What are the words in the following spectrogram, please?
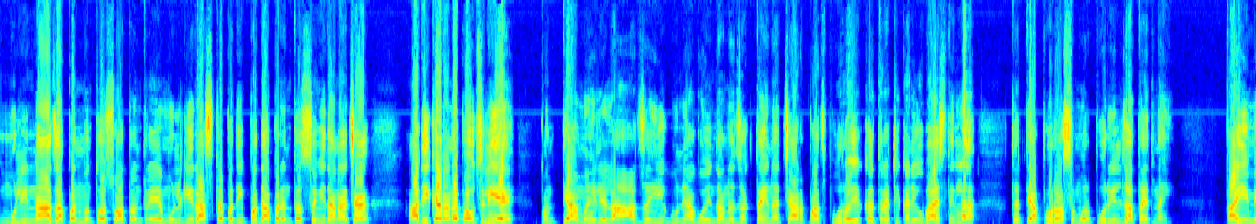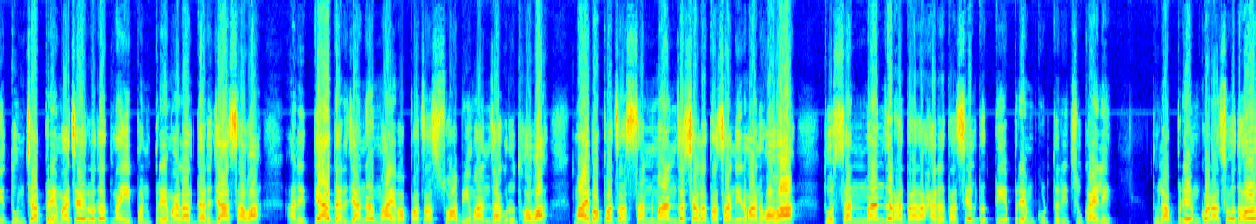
मुलींना आज आपण म्हणतो स्वातंत्र्य मुलगी राष्ट्रपती पदापर्यंत संविधानाच्या अधिकारानं पोहोचली आहे. पण त्या महिलेला आजही गुन्ह्यागोविंदानं जगता येईना. चार पाच पोरं एकत्र ठिकाणी उभा असतील ना तर त्या पोरासमोर पोरील जाता येत नाही. ताई मी तुमच्या प्रेमाच्या विरोधात नाही पण प्रेमाला दर्जा असावा आणि त्या दर्जानं मायबापाचा स्वाभिमान जागृत व्हावा. मायबापाचा सन्मान जशाला तसा निर्माण व्हावा. तो सन्मान जर हता हरत असेल तर ते प्रेम कुठतरी चुकायले. तुला प्रेम कोणाचं होतं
